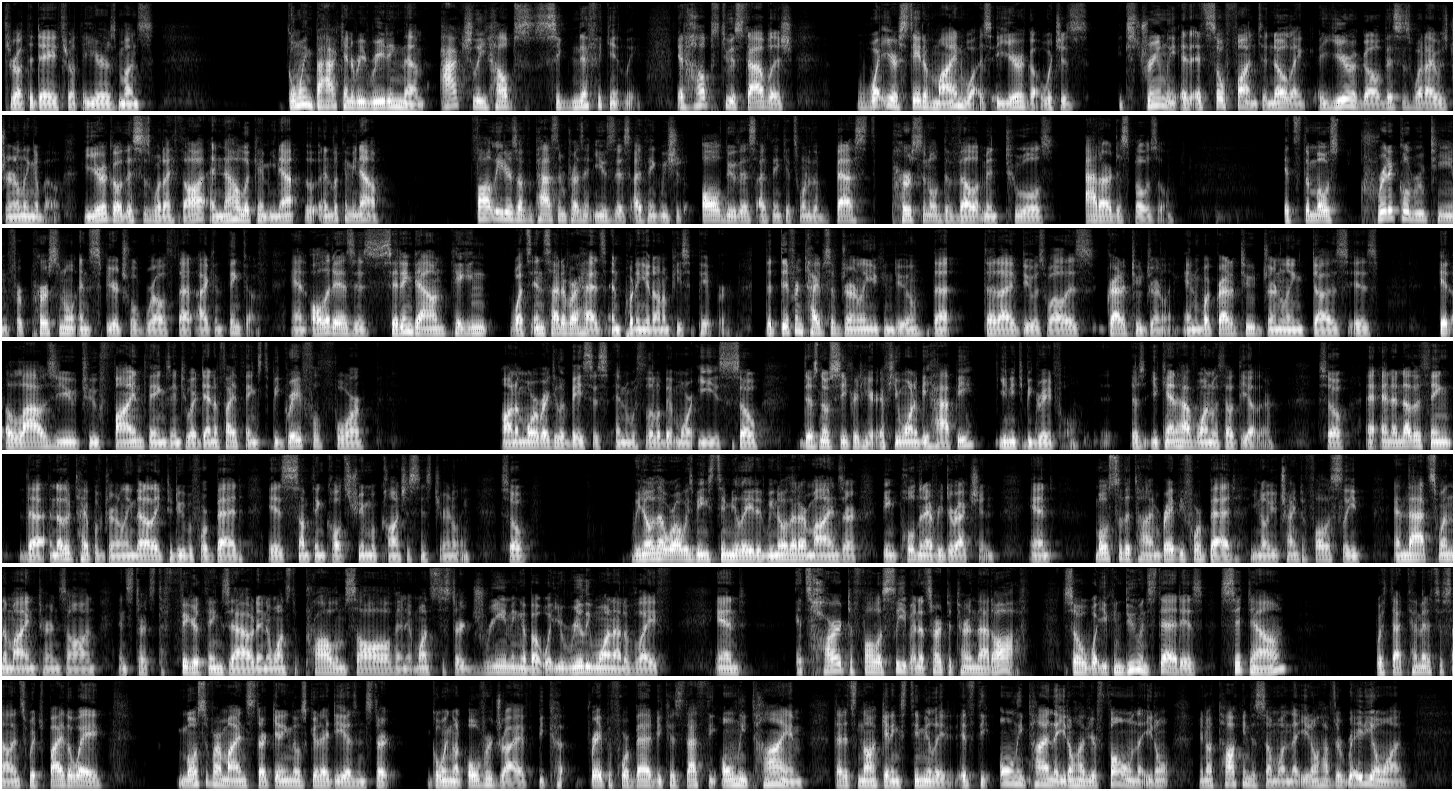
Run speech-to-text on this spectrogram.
throughout the day, throughout the years, months going back and rereading them actually helps significantly. It helps to establish what your state of mind was a year ago, which is extremely it, it's so fun to know like a year ago this is what I was journaling about. A year ago this is what I thought and now look at me now and look at me now. Thought leaders of the past and present use this. I think we should all do this. I think it's one of the best personal development tools at our disposal. It's the most critical routine for personal and spiritual growth that I can think of. And all it is is sitting down, taking what's inside of our heads and putting it on a piece of paper. The different types of journaling you can do that that I do as well is gratitude journaling. And what gratitude journaling does is it allows you to find things and to identify things to be grateful for on a more regular basis and with a little bit more ease. So there's no secret here. If you want to be happy, you need to be grateful. There's, you can't have one without the other. So, and another thing that another type of journaling that I like to do before bed is something called stream of consciousness journaling. So, we know that we're always being stimulated. We know that our minds are being pulled in every direction. And most of the time, right before bed, you know, you're trying to fall asleep. And that's when the mind turns on and starts to figure things out and it wants to problem solve and it wants to start dreaming about what you really want out of life. And it's hard to fall asleep and it's hard to turn that off. So, what you can do instead is sit down, with that 10 minutes of silence, which by the way, most of our minds start getting those good ideas and start going on overdrive because right before bed because that's the only time that it's not getting stimulated. It's the only time that you don't have your phone, that you don't you're not talking to someone, that you don't have the radio on.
